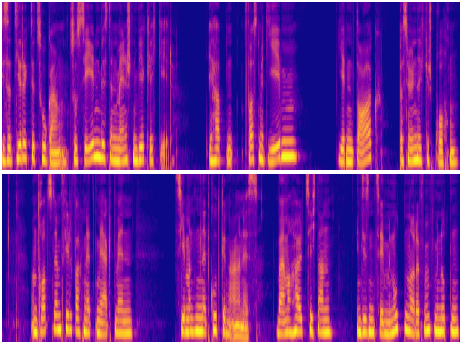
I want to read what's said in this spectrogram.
dieser direkte Zugang, zu sehen, wie es den Menschen wirklich geht. Ich habe fast mit jedem, jeden Tag persönlich gesprochen und trotzdem vielfach nicht gemerkt, wenn es jemandem nicht gut gegangen ist, weil man halt sich dann in diesen zehn Minuten oder fünf Minuten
